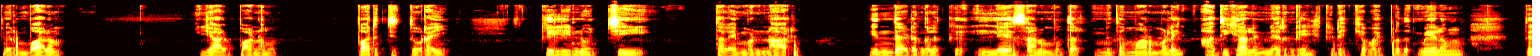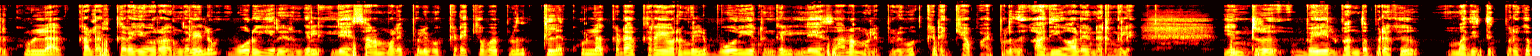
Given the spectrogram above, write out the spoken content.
பெரும்பாலும் யாழ்ப்பாணம் பருத்தித்துறை கிளிநொச்சி தலைமன்னார் இந்த இடங்களுக்கு லேசான முதல் மிதமான மழை அதிகாலை நேரங்களில் கிடைக்க வாய்ப்புள்ளது மேலும் தெற்குள்ள கடற்கரையோரங்களிலும் ஒரு இடங்களில் லேசான மழைப்பொழிவு கிடைக்க வாய்ப்புள்ளது. கிழக்குள்ள கடற்கரையோரங்களில் ஒரு இடங்களில் லேசான மழைப்பொழிவு கிடைக்க வாய்ப்புள்ளது. அதிகாலை நேரங்களில் இன்று வெயில் வந்த பிறகு மதியத்துக்கு பிறகு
